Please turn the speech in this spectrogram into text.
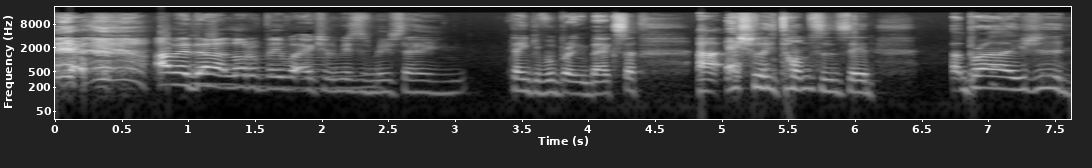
I've had uh, a lot of people actually message me saying thank you for bringing back. So, uh, Ashley Thompson said, "Bro, you should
